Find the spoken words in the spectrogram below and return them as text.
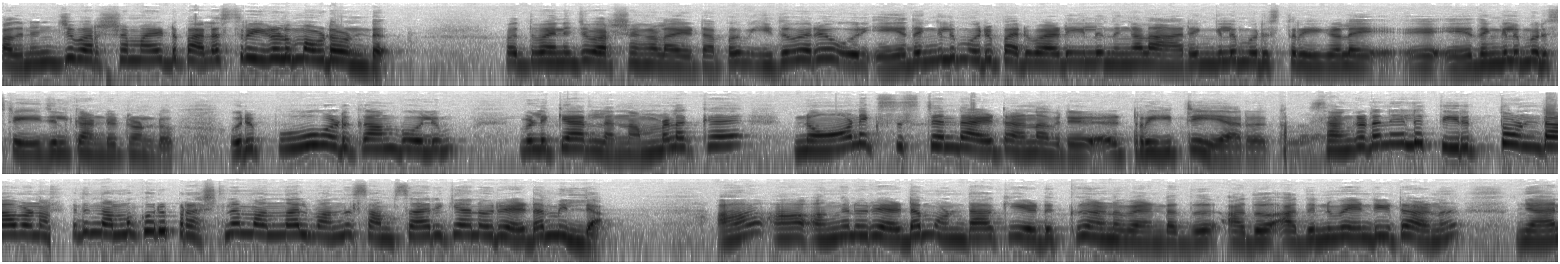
പതിനഞ്ച് വർഷമായിട്ട് പല സ്ത്രീകളും അവിടെ ഉണ്ട്. പത്ത് പതിനഞ്ച് വർഷങ്ങളായിട്ട്. അപ്പം ഇതുവരെ ഏതെങ്കിലും ഒരു പരിപാടിയിൽ നിങ്ങൾ ആരെങ്കിലും ഒരു സ്ത്രീകളെ ഏതെങ്കിലും ഒരു സ്റ്റേജിൽ കണ്ടിട്ടുണ്ടോ? ഒരു പൂ കൊടുക്കാൻ പോലും വിളിക്കാറില്ല. നമ്മളൊക്കെ നോൺ എക്സിസ്റ്റന്റ് ആയിട്ടാണ് അവർ ട്രീറ്റ് ചെയ്യാറ്. സംഘടനയിൽ തിരുത്തുണ്ടാവണം ഇത് നമുക്കൊരു പ്രശ്നം വന്നാൽ വന്ന് സംസാരിക്കാൻ ഒരു ഇടമില്ല. ആ അങ്ങനെ ഒരു ഇടം ഉണ്ടാക്കി എടുക്കുകയാണ് വേണ്ടത്. അത് അതിനു വേണ്ടിയിട്ടാണ് ഞാൻ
